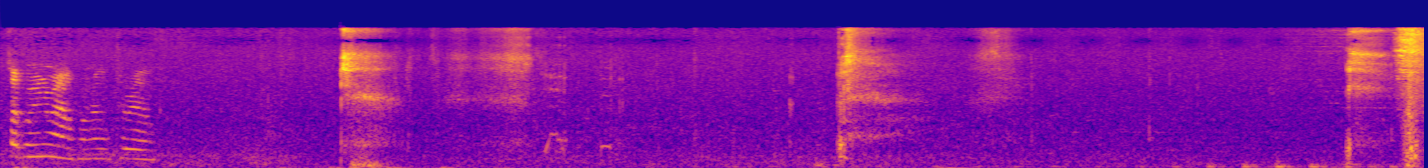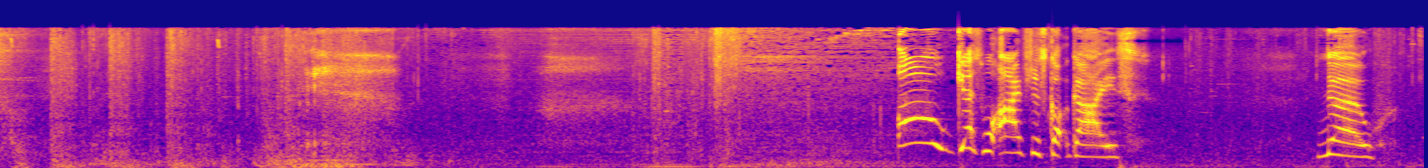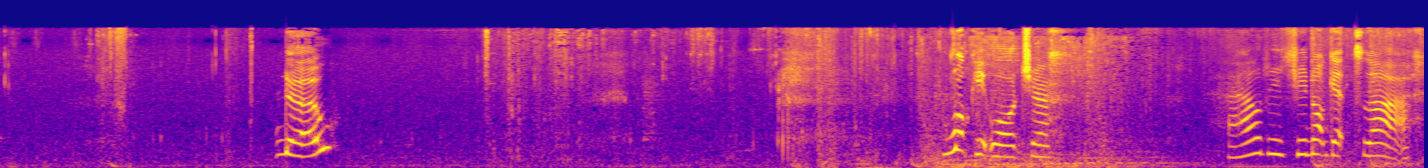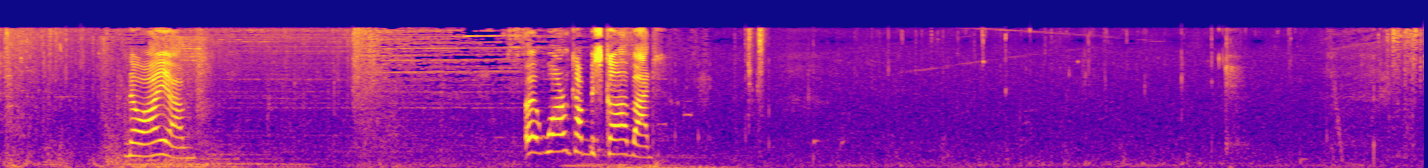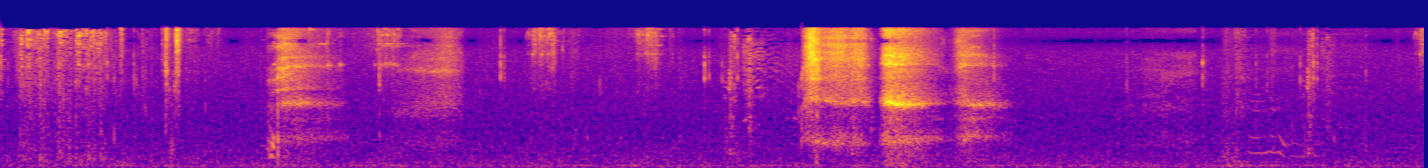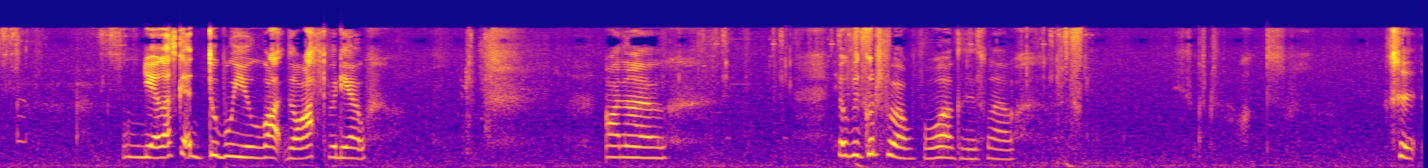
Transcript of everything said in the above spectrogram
Stop running around from room to room. Oh, guess what I've just got, guys? No. No. Rocket launcher. How did she not get to that? No, I am. Uh, Warren can be Scarman. Yeah, let's get a W like the last video. I know. It'll be good for our vlogs as well.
